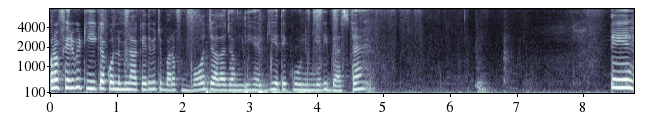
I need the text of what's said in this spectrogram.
ਪਰ ਫਿਰ ਵੀ ਠੀਕ ਹੈ ਕੁੱਲ ਮਿਲਾ ਕੇ ਇਹਦੇ ਵਿੱਚ ਬਰਫ਼ ਬਹੁਤ ਜ਼ਿਆਦਾ ਜੰਮਦੀ ਹੈਗੀ ਹੈ ਤੇ ਕੂਲਿੰਗ ਇਹਦੀ ਬੈਸਟ ਹੈ। ਤੇ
